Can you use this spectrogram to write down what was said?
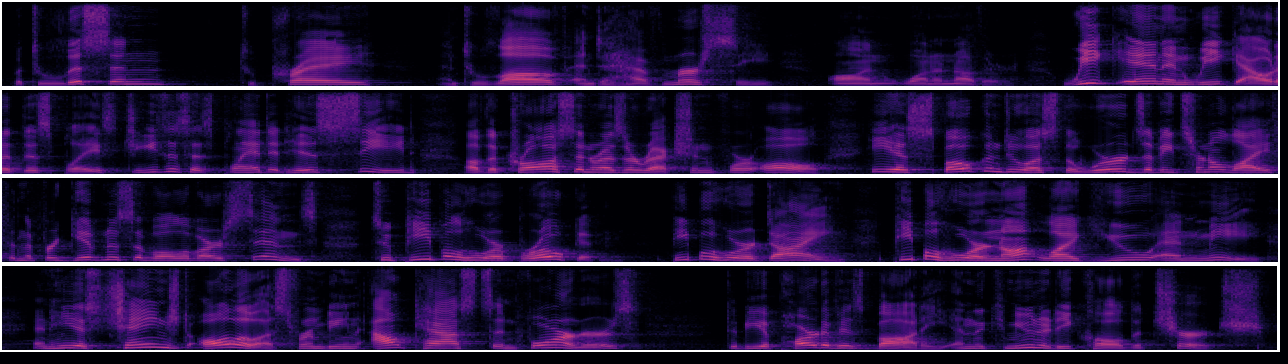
but to listen, to pray, and to love and to have mercy on one another. Week in and week out at this place, Jesus has planted his seed of the cross and resurrection for all. He has spoken to us the words of eternal life and the forgiveness of all of our sins to people who are broken, people who are dying, people who are not like you and me. And he has changed all of us from being outcasts and foreigners to be a part of his body and the community called the church.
